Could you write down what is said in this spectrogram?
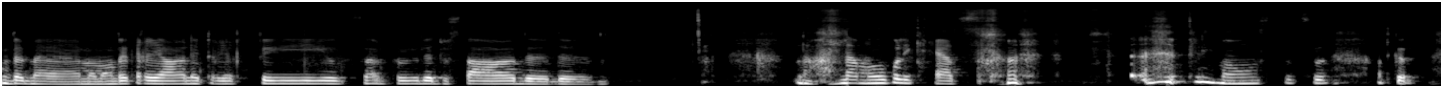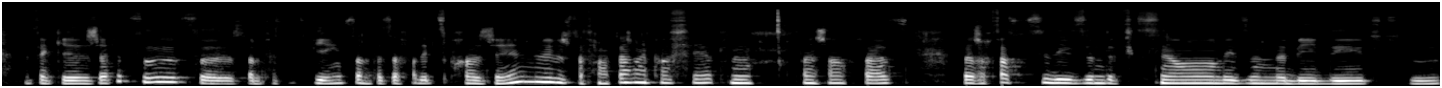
de mon monde intérieur, l'intériorité, un peu de douceur, de, de, de l'amour pour les créatures. les monstres, tout ça. En tout cas, fait que j'ai fait ça, ça, me faisait du bien, ça me faisait faire des petits projets. Là. Ça fait longtemps que je n'en ai pas fait. Là. J'en fasse. Je refasse aussi des zines de fiction, des zines de BD, tout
